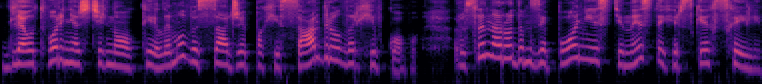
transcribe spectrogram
Для утворення щільного килиму висаджує пахісандру верхівкову. Рослина родом з Японії з тінистих гірських схилів.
